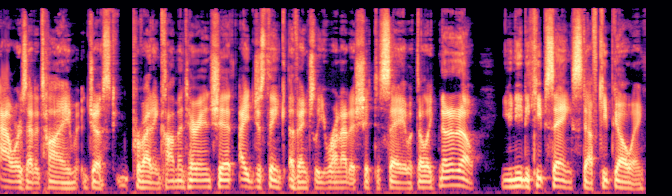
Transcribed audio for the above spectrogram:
hours at a time, just providing commentary and shit. I just think eventually you run out of shit to say. But they're like, no, no, no. You need to keep saying stuff. Keep going.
